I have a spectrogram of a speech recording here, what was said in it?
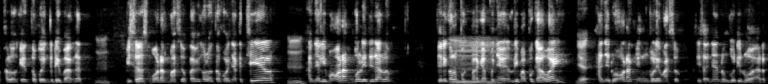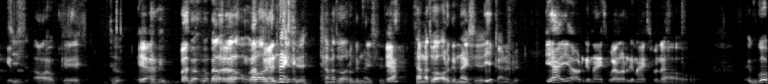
kalau kayak toko yang gede banget Hmm. bisa semua orang masuk tapi kalau tokonya kecil Hmm. hanya lima orang boleh di dalam jadi kalau Hmm. mereka punya lima pegawai Ya. hanya dua orang yang boleh masuk sisanya nunggu di luar gitu Sis- Oh, oke. Itu ya tapi but, well, well, well, uh, well, well organized di ya. Sangat well organized ya. ya Sangat well organized ya di Iya. Kanada. Ya, ya, organized, well organized, benar. Wow. Gue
